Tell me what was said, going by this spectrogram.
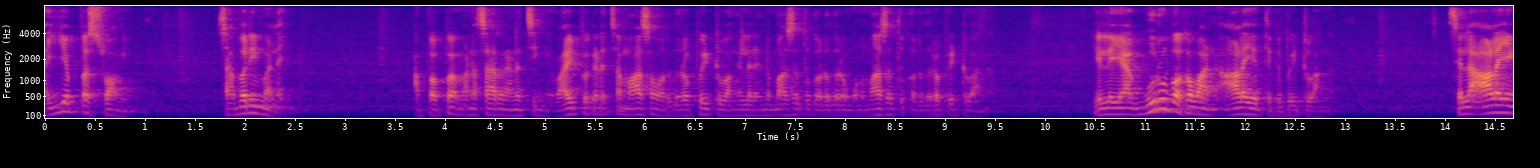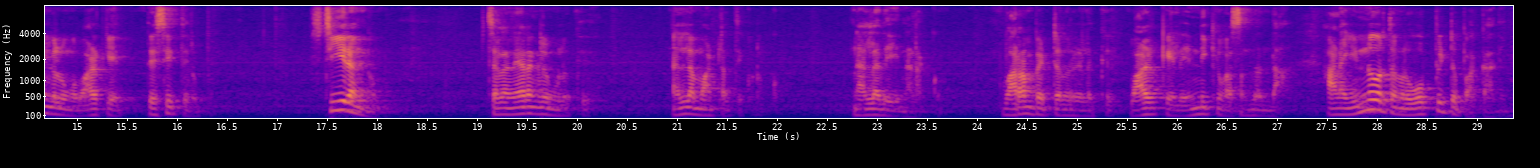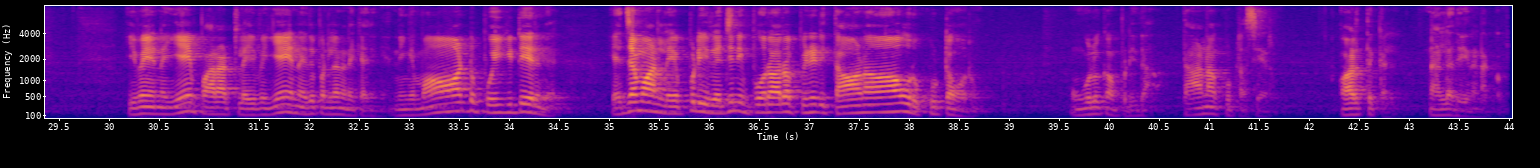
ஐயப்ப சுவாமி சபரிமலை. அப்பப்போ மனசார நினச்சிங்க. வாய்ப்பு கிடைச்சா மாதம் ஒரு தடவை போயிட்டு வாங்க. இல்லை ரெண்டு மாதத்துக்கு ஒரு தடவை மூணு மாதத்துக்கு ஒரு தடவை போயிட்டு வாங்க. இல்லையா குரு பகவான் ஆலயத்துக்கு போயிட்டு வாங்க. சில ஆலயங்கள் உங்கள் வாழ்க்கையை திசை திருப்பும். ஸ்ரீரங்கம் சில நேரங்கள் உங்களுக்கு நல்ல மாற்றத்தை கொடுக்கும். நல்லதே நடக்கும். வரம் பெற்றவர்களுக்கு வாழ்க்கையில் என்றைக்கும் வசந்தந்தான் ஆனால் இன்னொருத்தவங்களை ஒப்பிட்டு பார்க்காதீங்க. இவன் என்னை ஏன் பாராட்டலை? இவன் ஏன் என்னை இது பண்ணலன்னு நினைக்காதீங்க. நீங்கள் மாட்டு போய்கிட்டே இருங்க. எஜமானில் எப்படி ரஜினி போகிறாரோ பின்னாடி தானாக ஒரு கூட்டம் வரும். உங்களுக்கும் அப்படி தான் தானாக கூட்டம் சேரும். வாழ்த்துக்கள். நல்லதே நடக்கும்.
